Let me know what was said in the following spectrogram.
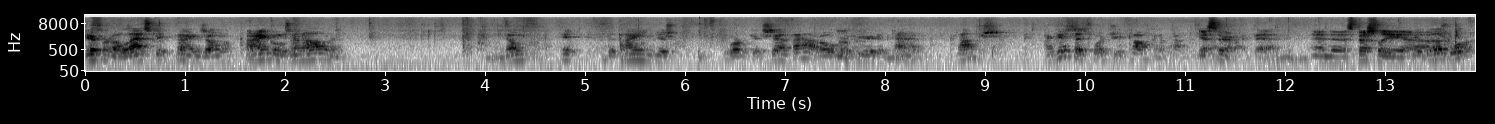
different elastic things on ankles and all, and no, it, the pain just worked itself out over a period of time. I was- I guess that's what you're talking about. Yes, sir. Like that. And uh, especially, It uh, does work.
